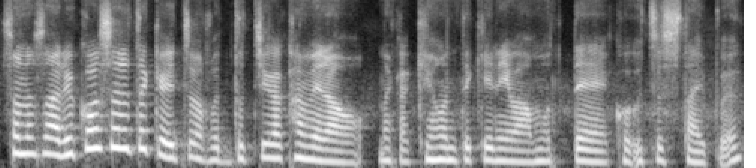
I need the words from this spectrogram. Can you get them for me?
そのさ旅行するときはいつもどっちがカメラをなんか基本的には持ってこう映すタイプ？う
